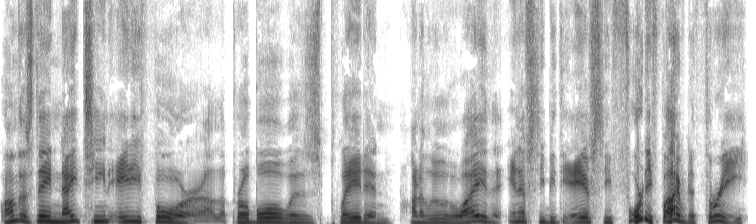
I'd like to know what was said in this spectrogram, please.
On this day, 1984, uh, the Pro Bowl was played in Honolulu, Hawaii. The NFC beat the AFC 45 to 3.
